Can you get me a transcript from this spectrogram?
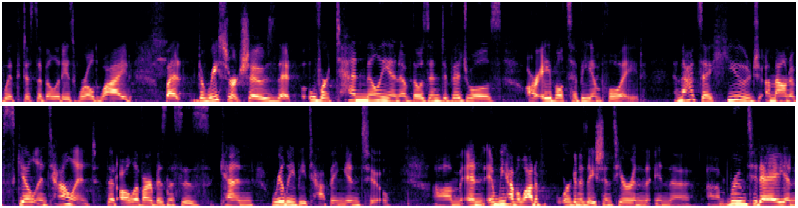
with disabilities worldwide, but the research shows that over 10 million of those individuals are able to be employed. And that's a huge amount of skill and talent that all of our businesses can really be tapping into. Um, and, and we have a lot of organizations here in the, in the um, room today and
